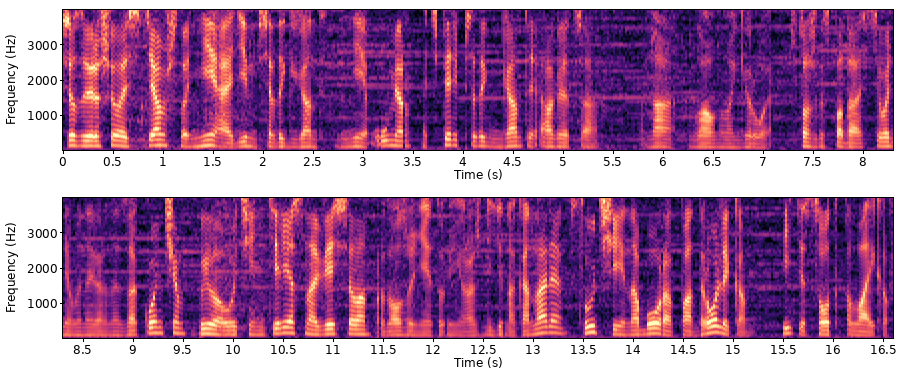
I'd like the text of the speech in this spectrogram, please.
Все завершилось тем, что ни один псевдогигант не умер, а теперь псевдогиганты агрятся на главного героя. Что ж, господа, сегодня мы, наверное, закончим. Было очень интересно, весело. Продолжение турнира ждите на канале. В случае набора под роликом 500 лайков.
